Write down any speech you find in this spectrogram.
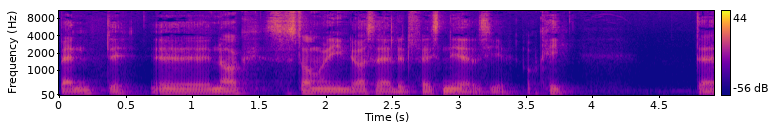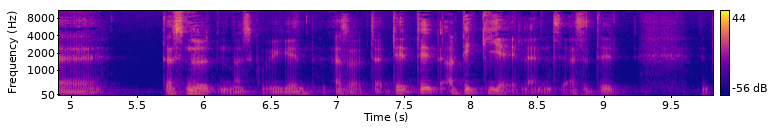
bandet det øh, nok, så står man egentlig også og er lidt fascineret og siger, okay, der, der snød den mig sgu igen. Altså, der, det, det, og det giver et eller andet. Altså, det, det,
